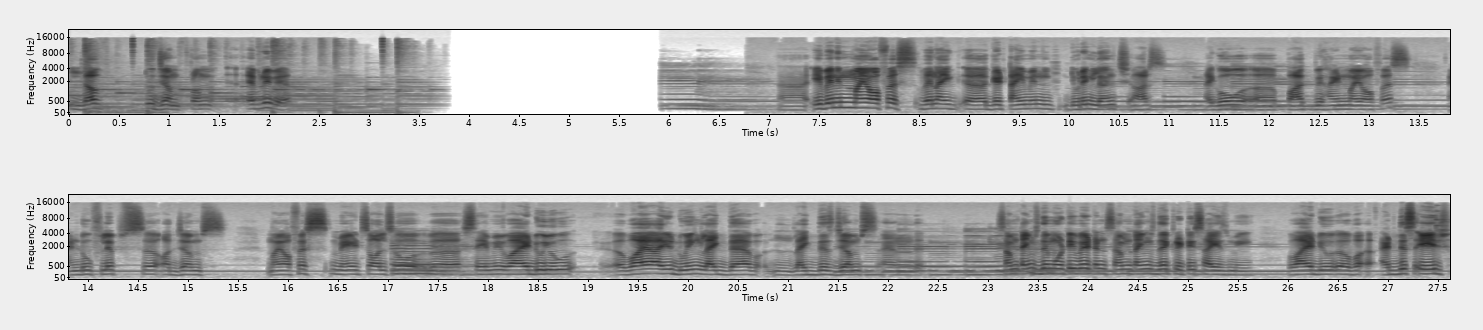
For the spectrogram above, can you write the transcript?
love to jump from everywhere. Even in my office, when I uh, get time in during lunch hours, I go uh, park behind my office and do flips uh, or jumps. My office mates also say me, why do you, why are you doing like that, like this jumps? And sometimes they motivate and sometimes they criticize me why do you, at this age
